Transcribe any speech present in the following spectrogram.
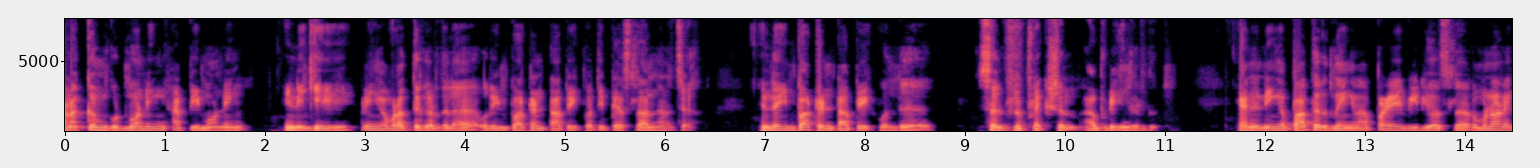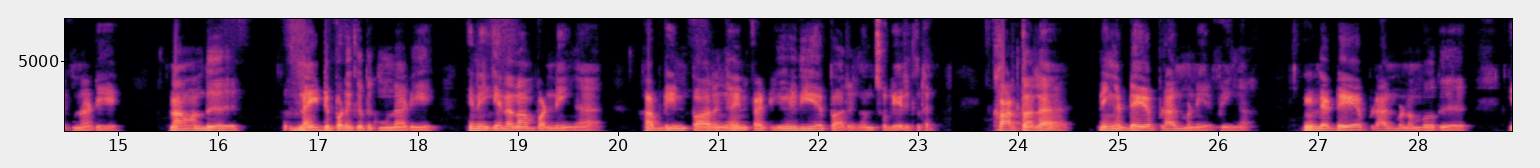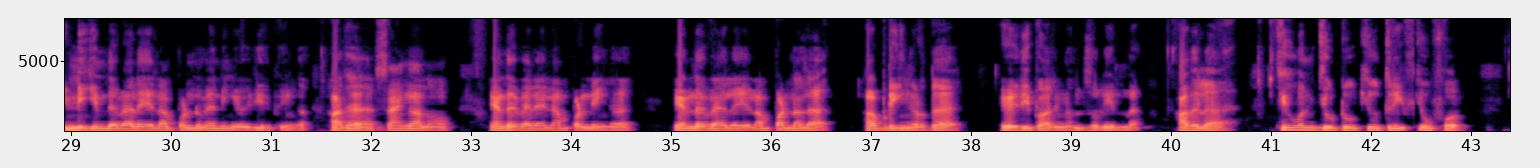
வணக்கம் good morning happy morning இன்னைக்கு நீங்கள் வளர்த்துக்கிறதுல ஒரு இம்பார்ட்டன்ட் டாபிக் பற்றி பேசலாம்னு நினச்சேன். இந்த இம்பார்ட்டன்ட் டாபிக் வந்து செல்ஃப் ரிஃப்ளெக்ஷன் அப்படிங்கிறது. ஏன்னா நீங்கள் பார்த்துருந்தீங்கன்னா பழைய வீடியோஸில் ரொம்ப நாளைக்கு முன்னாடி நான் வந்து நைட்டு படுக்கிறதுக்கு முன்னாடி இன்றைக்கி என்னெல்லாம் பண்ணீங்க அப்படின்னு பாருங்கள் இன்ஃபேக்ட் எழுதியே பாருங்கன்னு சொல்லியிருக்கிறேன். கார்த்தால நீங்கள் டேயை பிளான் பண்ணியிருப்பீங்க. இந்த டேயை பிளான் பண்ணும்போது இன்னைக்கு இந்த வேலையெல்லாம் பண்ணுவேன் நீங்கள் எழுதியிருப்பீங்க. அதை சாயங்காலம் எந்த வேலையெல்லாம் பண்ணீங்க எந்த வேலையெல்லாம் பண்ணலை அப்படிங்கிறத எழுதி பாருங்கன்னு சொல்லியிருந்தேன். அதில் Q one Q two Q three Q four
